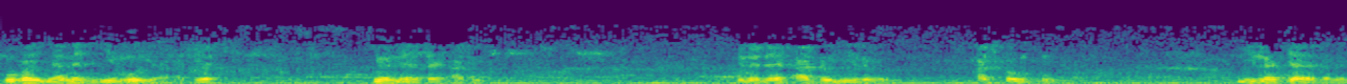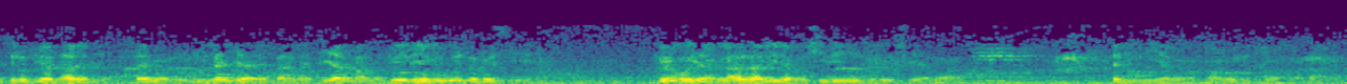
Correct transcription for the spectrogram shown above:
ကိုယ်ပိုင်ဉာဏ်နဲ့မြင်မှုရာအတွက်ညွှန်တဲ့အတိုင်းအထုတ်ကြည့်ညွှန်တဲ့အတိုင်းအထုတ်ကြည့်လို့အထုတ်မှုနီးလန်းကြရတယ်သူတို့ပြောထားတဲ့အတိုင်းပါလို့နီးလန်းကြရတဲ့အတိုင်းတရားမှမတွေ့သေးဘူးဆိုလို့ရှိရင် တွေ့ဖို့ရလမ်းစာလေးတော့မရှိသေးဘူးဆိုလို့ရှိရင်တော့အဲ့ဒီနေရာတော့မဟုတ်ဘူးဆိုတော့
